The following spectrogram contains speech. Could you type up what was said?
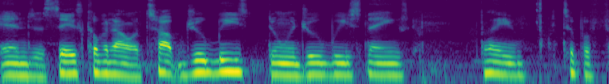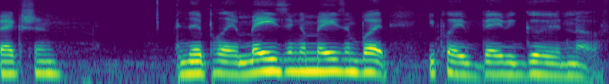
and the Saints coming out on top. Drew Brees doing Drew Brees things playing to perfection. And didn't play amazing, amazing, but he played very good enough.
